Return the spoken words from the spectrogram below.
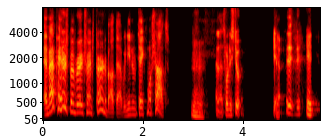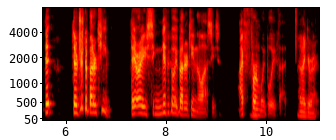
And Matt Painter's been very transparent about that. We need him to take more shots. Mhm. And that's what he's doing. Yeah. Yeah. It- it- It th- they're just a better team. They are a significantly better team than last season. I firmly believe that. I think you're right.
